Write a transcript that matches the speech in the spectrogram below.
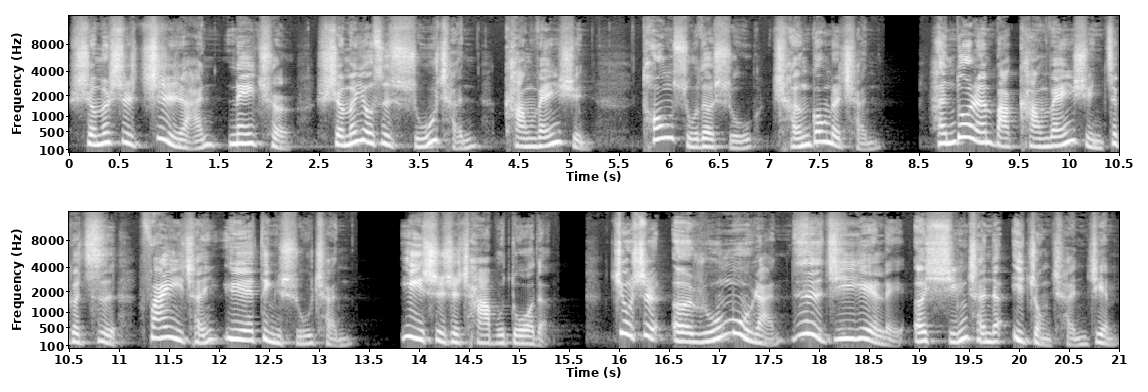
什么是自然 （nature），什么又是俗成 （convention）。通俗的俗，成功的成，很多人把 “convention” 这个字翻译成“约定俗成”，意思是差不多的，就是耳濡目染、日积月累而形成的一种成见。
